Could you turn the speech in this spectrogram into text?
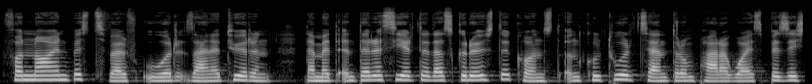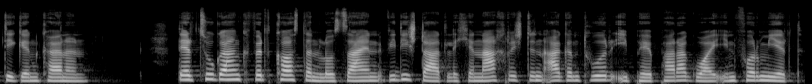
von 9 bis 12 Uhr seine Türen, damit Interessierte das größte Kunst- und Kulturzentrum Paraguays besichtigen können. Der Zugang wird kostenlos sein, wie die staatliche Nachrichtenagentur IP Paraguay informiert.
